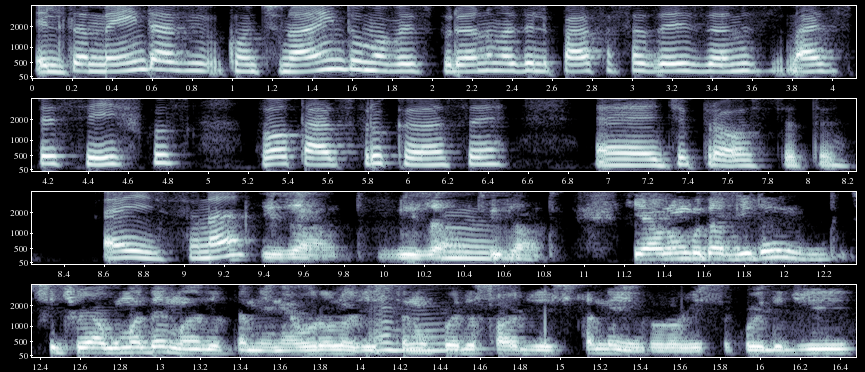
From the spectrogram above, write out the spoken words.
ele também deve continuar indo uma vez por ano, mas ele passa a fazer exames mais específicos voltados para o câncer é, de próstata. É isso, né? Exato, exato, hum. exato. E ao longo da vida, se tiver alguma demanda também, né? O urologista uhum. não cuida só disso também. O urologista cuida de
